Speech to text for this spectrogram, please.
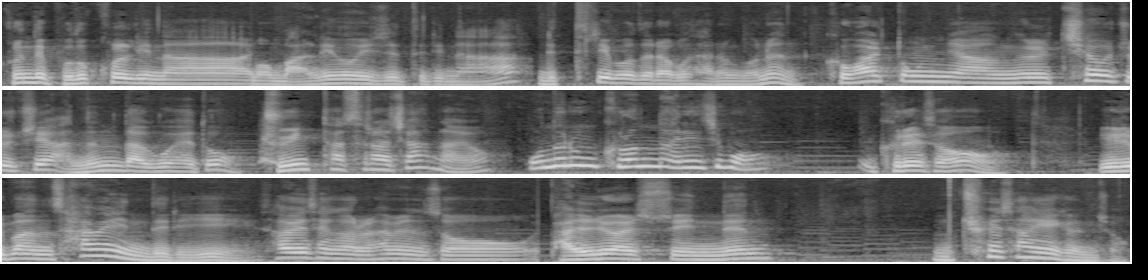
그런데 보도콜리나 뭐 말리노이즈들이나 리트리버들하고 다른 거는 그 활동량을 채워주지 않는다고 해도 주인 탓을 하지 않아요. 오늘은 그런 날이지 뭐. 그래서 일반 사회인들이 사회생활을 하면서 반려할 수 있는 음, 최상의 견종.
